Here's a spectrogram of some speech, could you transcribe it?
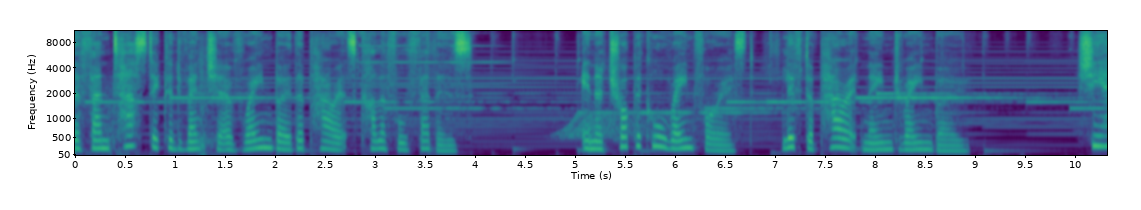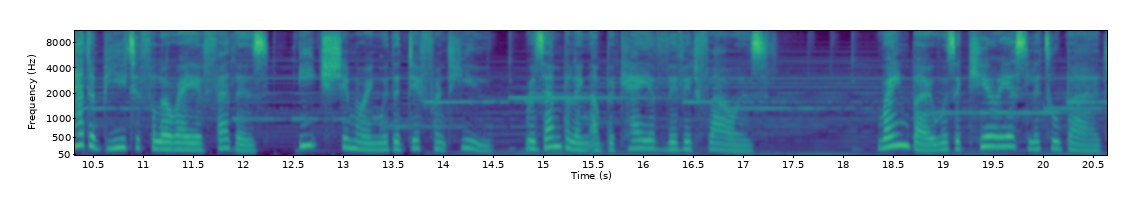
The Fantastic Adventure of Rainbow the Parrot's Colorful Feathers. In a tropical rainforest lived a parrot named Rainbow. She had a beautiful array of feathers, each shimmering with a different hue, resembling a bouquet of vivid flowers. Rainbow was a curious little bird.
